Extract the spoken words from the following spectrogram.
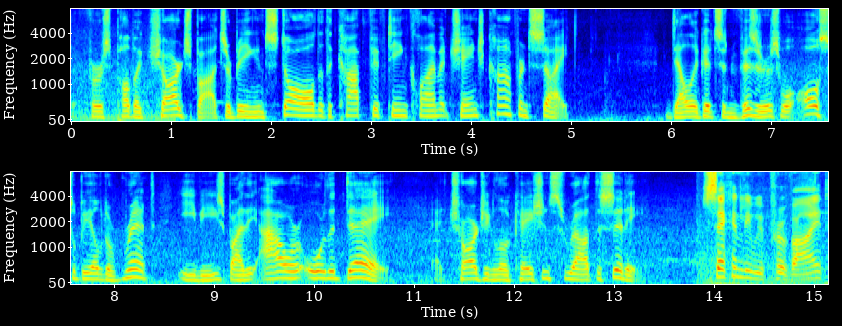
The first public charge spots are being installed at the COP15 climate change conference site. Delegates and visitors will also be able to rent EVs by the hour or the day at charging locations throughout the city. Secondly, we provide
